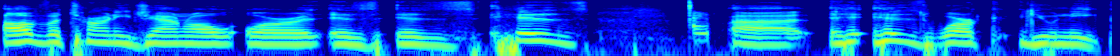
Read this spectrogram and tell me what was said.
of Attorney General, or is is his uh, his work unique?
